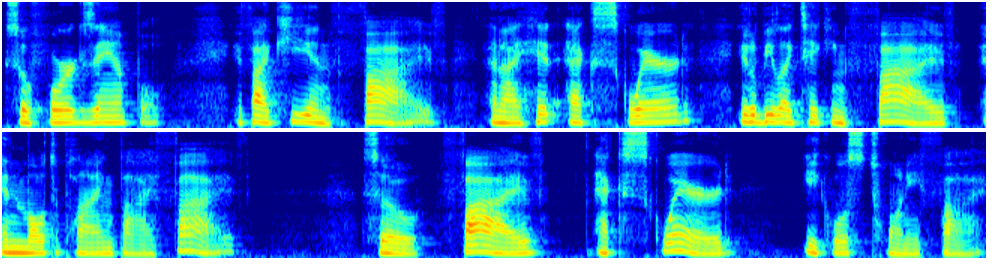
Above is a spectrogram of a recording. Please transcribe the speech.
So for example, if I key in 5 and I hit x squared, it'll be like taking 5 and multiplying by 5. So 5x squared equals 25.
